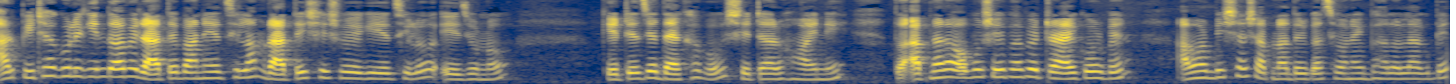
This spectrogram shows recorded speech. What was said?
আর পিঠাগুলি কিন্তু আমি রাতে বানিয়েছিলাম, রাতেই শেষ হয়ে গিয়েছিল এই জন্য কেটে যে দেখাবো সেটা আর হয়নি। তো আপনারা অবশ্যই এভাবে ট্রাই করবেন। আমার বিশ্বাস আপনাদের কাছে অনেক ভালো লাগবে।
